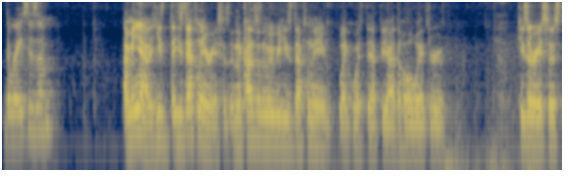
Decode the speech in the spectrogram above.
the racism? I mean, yeah, he's he's definitely a racist. In the context of the movie, he's definitely like with the FBI the whole way through. He's a racist.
